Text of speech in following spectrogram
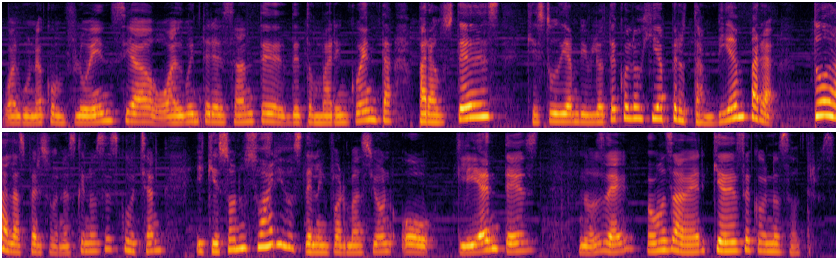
o alguna confluencia o algo interesante de tomar en cuenta para ustedes que estudian bibliotecología, pero también para todas las personas que nos escuchan y que son usuarios de la información o clientes, no sé, vamos a ver, quédese con nosotros.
